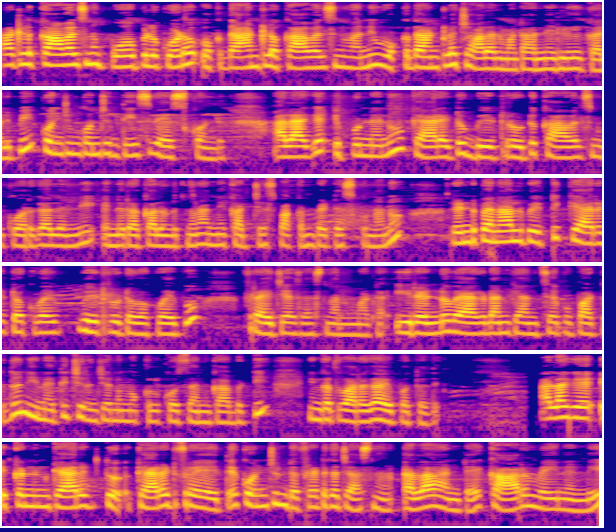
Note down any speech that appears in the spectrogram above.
వాటికి కావాల్సిన పోపులు కూడా ఒక దాంట్లో కావాల్సినవన్నీ ఒక దాంట్లో చాలన్నమాట అన్నిటికి కలిపి కొంచెం కొంచెం తీసి వేసుకోండి. అలాగే ఇప్పుడు నేను క్యారెట్ బీట్రూట్ కావాల్సిన కూరగాయలన్నీ ఎన్ని రకాలు ఉంటుందో అన్నీ కట్ చేసి పక్కన పెట్టేసుకున్నాను. రెండు పెనాలు పెట్టి క్యారెట్ ఒకవైపు బీట్రూట్ ఒకవైపు ఫ్రై చేసేస్తున్నాను అనమాట ఈ రెండు వేగడానికి ఎంతసేపు పట్టదు. నేనైతే చిన్న చిన్న ముక్కలు కోసాను కాబట్టి ఇంకా త్వరగా అయిపోతుంది. అలాగే ఇక్కడ నేను క్యారెట్ క్యారెట్ ఫ్రై అయితే కొంచెం డిఫరెంట్గా చేస్తున్నాను. ఎలా అంటే కారం వేయనండి.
